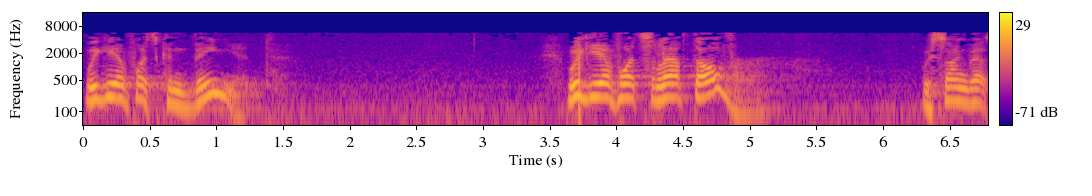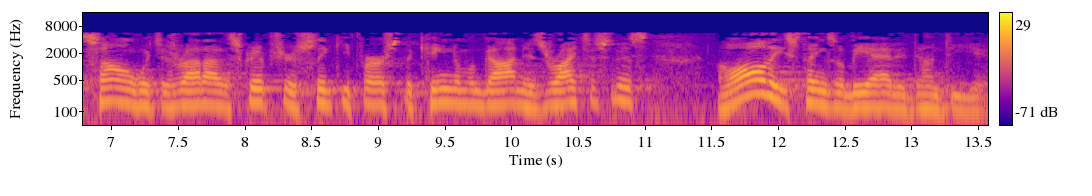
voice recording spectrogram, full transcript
We give what's convenient. We give what's left over. We sung that song, which is right out of Scripture Seek ye first the kingdom of God and his righteousness. All these things will be added unto you.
